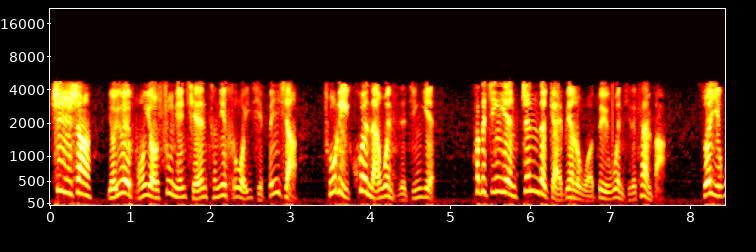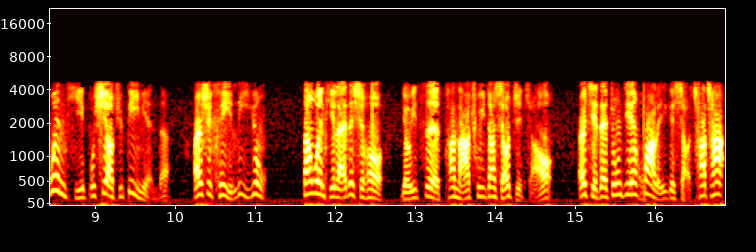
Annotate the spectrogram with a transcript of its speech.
事实上，有一位朋友数年前曾经和我一起分享处理困难问题的经验，他的经验真的改变了我对问题的看法。所以，问题不是要去避免的，而是可以利用。当问题来的时候，有一次他拿出一张小纸条，而且在中间画了一个小叉叉。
